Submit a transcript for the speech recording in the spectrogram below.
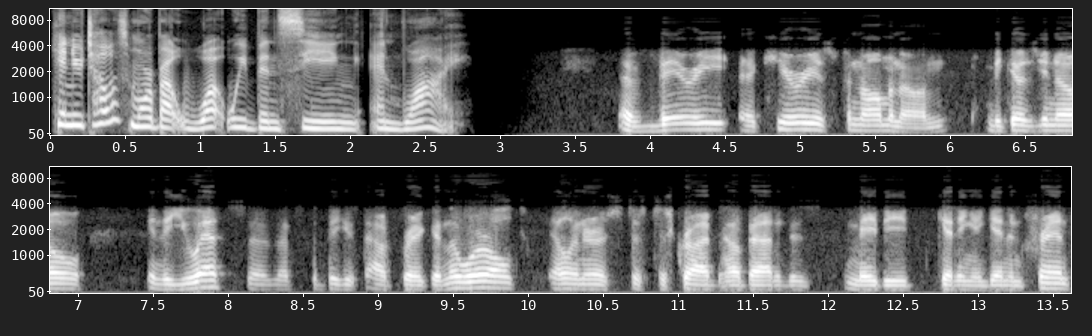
Can you tell us more about what we've been seeing and why? A very uh, curious phenomenon because, you know, in the U.S., uh, that's the biggest outbreak in the world. Eleanor has just described how bad it is maybe getting again in France.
